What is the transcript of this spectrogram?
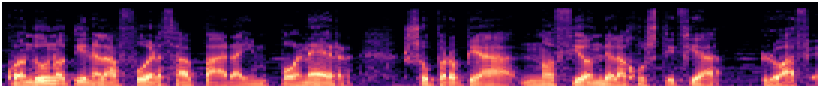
Cuando uno tiene la fuerza para imponer su propia noción de la justicia, lo hace.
